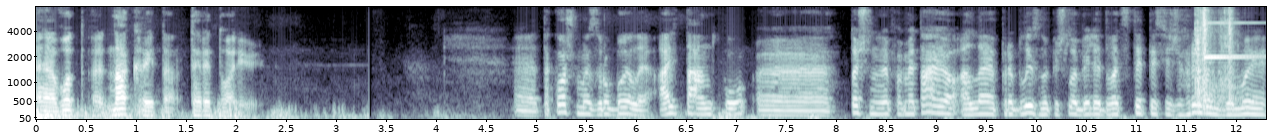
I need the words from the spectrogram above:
е, от, е, накрита територією. Е, Також ми зробили альтанку. Е, точно не пам'ятаю, але приблизно пішло біля 20 тисяч гривень, бо ми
